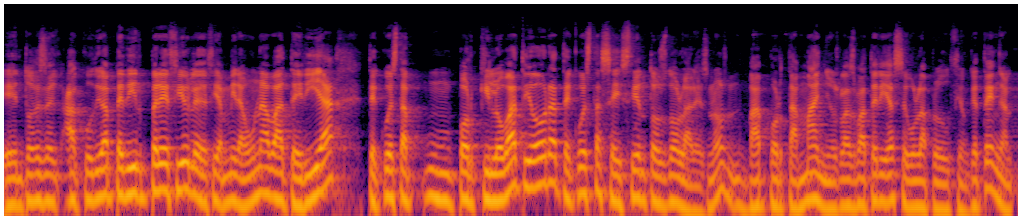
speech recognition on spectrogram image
entonces acudió a pedir precio y le decían, mira, una batería te cuesta mm, por kilovatio hora, te cuesta 600 dólares, ¿no? Va por tamaños las baterías según la producción que tengan.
